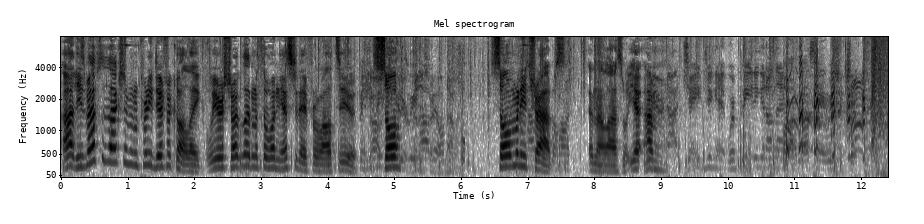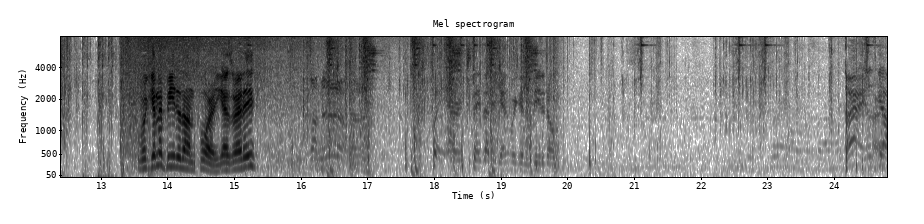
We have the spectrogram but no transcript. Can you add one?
Uh, these maps have actually been pretty difficult. Like, we were struggling with the one yesterday for a while, too. So, We have it on the floor. so many traps in that last one. Yeah, We're I'm, not changing it. We're beating it on that. I'm saying we should check. we're gonna beat it on four. You guys ready? No, no, no, no, no. Wait, Eric, say that again. We're gonna beat it on. All right, let's go.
